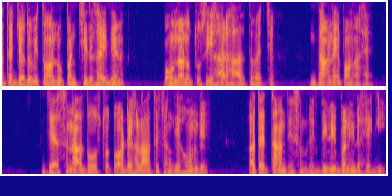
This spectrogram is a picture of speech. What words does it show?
ਅਤੇ ਜਦੋਂ ਵੀ ਤੁਹਾਨੂੰ ਪੰਛੀ ਦਿਖਾਈ ਦੇਣ, ਉਹਨਾਂ ਨੂੰ ਤੁਸੀਂ ਹਰ ਹਾਲਤ ਵਿੱਚ ਦਾਣੇ ਪਾਉਣਾ ਹੈ। ਜਿਸ ਨਾਲ ਦੋਸਤੋ, ਤੁਹਾਡੇ ਹਾਲਾਤ ਚੰਗੇ ਹੋਣਗੇ ਅਤੇ ਧਨ ਦੀ ਸਮਰਿੱਧੀ ਵੀ ਬਣੀ ਰਹੇਗੀ।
